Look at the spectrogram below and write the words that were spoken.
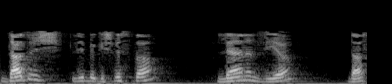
dadurch, liebe Geschwister, lernen wir, dass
